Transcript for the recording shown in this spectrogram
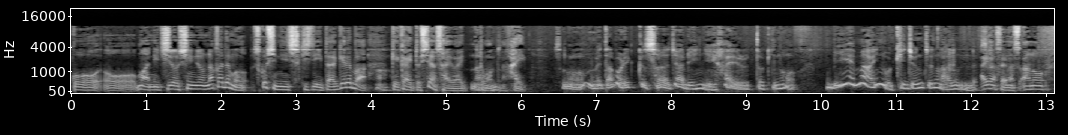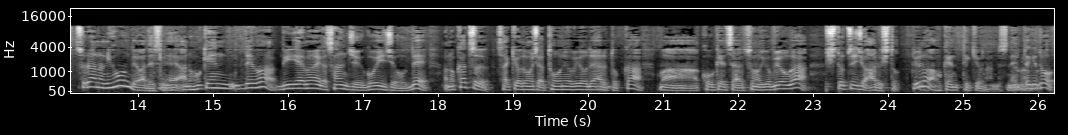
こう、まあ、日常診療の中でも少し認識していただければ、外科医としては幸いと思ってます。はい。その metabolic surgery に入る時の BMI の基準というのがあるんですありますあります。あの、それはあの日本ではですね、はい、あの保険では BMI が35以上で、あの、かつ先ほど申した糖尿病であるとか、まあ、高血圧、その余病が一つ以上ある人というのが保険適用なんですね。だけど、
